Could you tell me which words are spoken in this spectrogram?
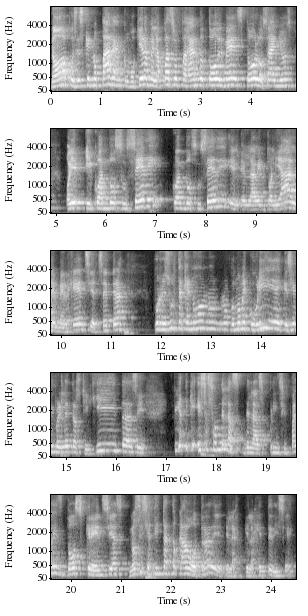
no, pues es que no pagan, como quiera me la paso pagando todo el mes, todos los años. Oye, y cuando sucede, cuando sucede la eventualidad, la emergencia, etcétera, pues resulta que no, no, no, pues no me cubría y que siempre hay letras chiquitas y Fíjate que esas son de las, de las principales dos creencias. No sé si a ti te ha tocado otra de, la que la gente dice.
